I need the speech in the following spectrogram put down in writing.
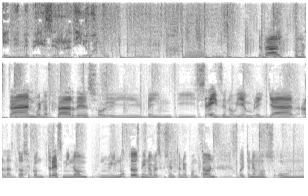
en MBS Radio. ¿Qué tal? ¿Cómo están? Buenas tardes. Hoy 26 de noviembre ya a las 12 con 3 minutos. Mi nombre es José Antonio Pontón. Hoy tenemos un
